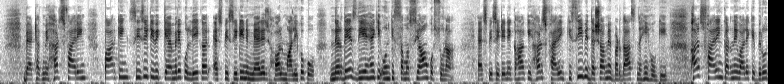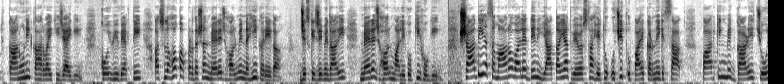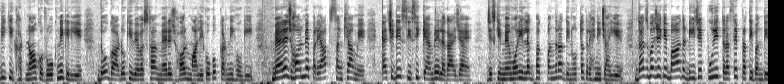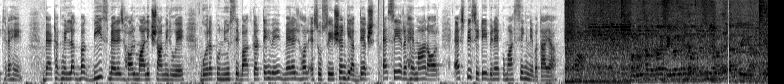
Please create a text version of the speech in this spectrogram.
बैठक में हर्ष फायरिंग, पार्किंग, सीसीटीवी कैमरे को लेकर एसपी सिटी ने मैरिज हॉल मालिकों को निर्देश दिए हैं कि उनकी समस्याओं को सुना। एसपी सिटी ने कहा कि हर्ष फायरिंग किसी भी दशा में बर्दाश्त नहीं होगी। हर्ष फायरिंग करने वाले के विरुद्ध कानूनी कार्रवाई की जाएगी। कोई भी व्यक्ति असलहों का प्रदर्शन मैरिज हॉल में नहीं करेगा, जिसकी ज़िम्मेदारी मैरिज हॉल मालिकों की होगी। शादी या समारोह वाले दिन यातायात व्यवस्था हेतु उचित उपाय करने के साथ पार्किंग में गाड़ी चोरी की घटनाओं को रोकने के लिए दो गार्डों की व्यवस्था मैरिज हॉल मालिकों को करनी होगी। मैरिज हॉल में पर्याप्त संख्या में एच कैमरे लगाए जाएँ। जिसकी मेमोरी लगभग 15 दिनों तक रहनी चाहिए। 10 बजे के बाद डीजे पूरी तरह से प्रतिबंधित रहे। बैठक में लगभग 20 मैरिज हॉल मालिक शामिल हुए। गोरखपुर न्यूज़ से बात करते हुए मैरिज हॉल एसोसिएशन के अध्यक्ष एस ए रहमान और एसपी सिटी विनय कुमार सिंह ने बताया।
